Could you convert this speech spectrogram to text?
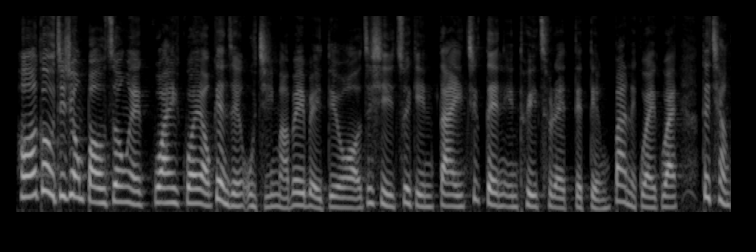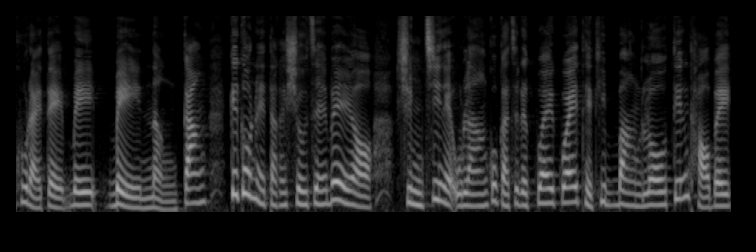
好啊，阁有即种包装的乖乖哦，竟然有钱嘛买袂着哦。这是最近台积电因推出的特定版的乖乖，在仓库内底买卖两工，结果呢，大家收钱买哦，甚至呢，有人阁甲即个乖乖摕去网络顶头买，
